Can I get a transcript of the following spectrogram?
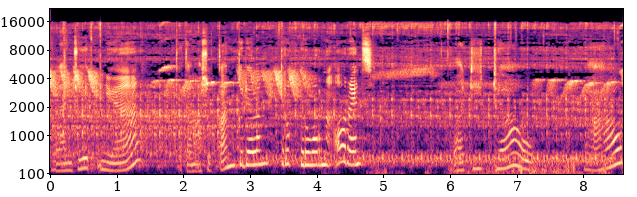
Selanjutnya, kita masukkan ke dalam truk berwarna orange. Wadidaw. Wow,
